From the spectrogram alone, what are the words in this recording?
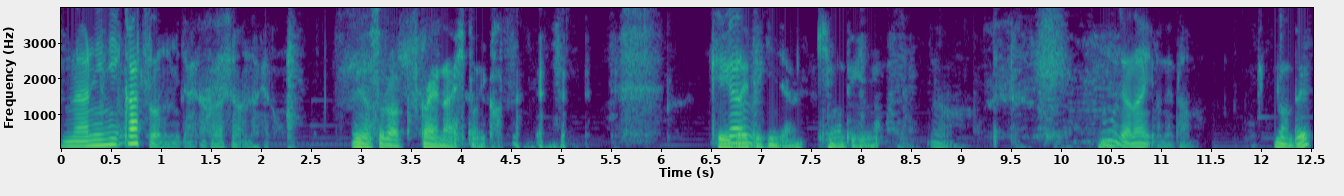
何に勝つんみたいな話なんだけど。いや、それは使えない人に勝つ。経済的にじゃない？基本的には。うんうんそうじゃないよね、多分。なんで？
